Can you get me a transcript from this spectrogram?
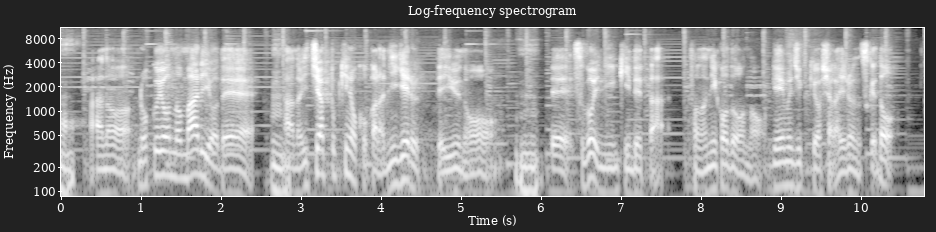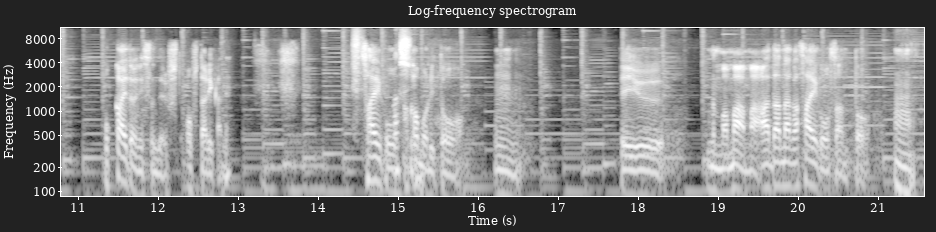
うん。あの64のマリオで、うん。あの1アップキノコから逃げるっていうのを、うん。ですごい人気出た、そのニコ動のゲーム実況者がいるんですけど、北海道に住んでるお二人がね、西郷隆盛と、うん、っていう、まあまあまあ、あだ名が西郷さんと、うん。なん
